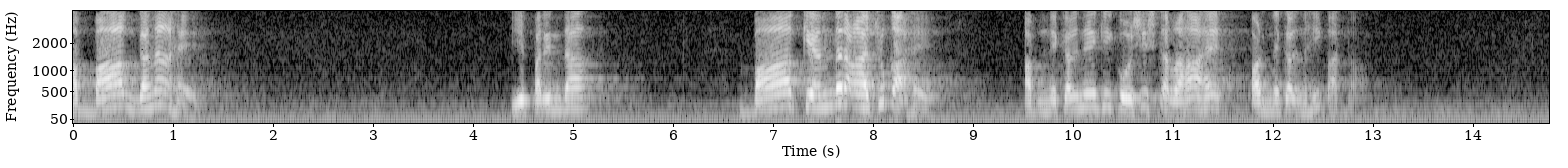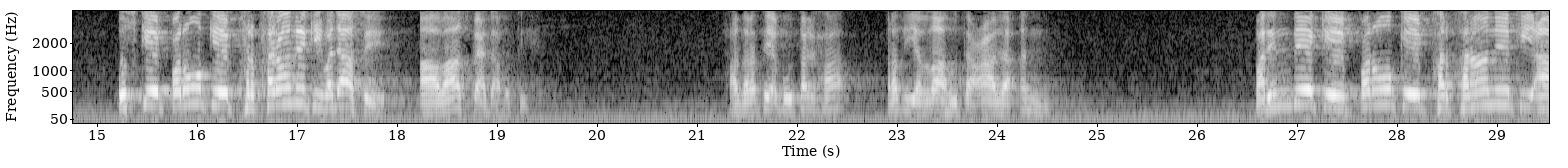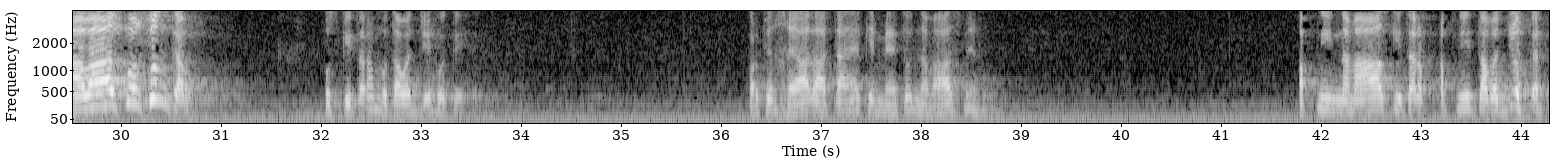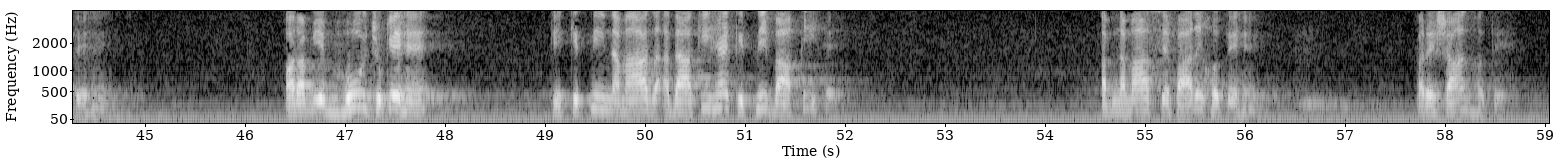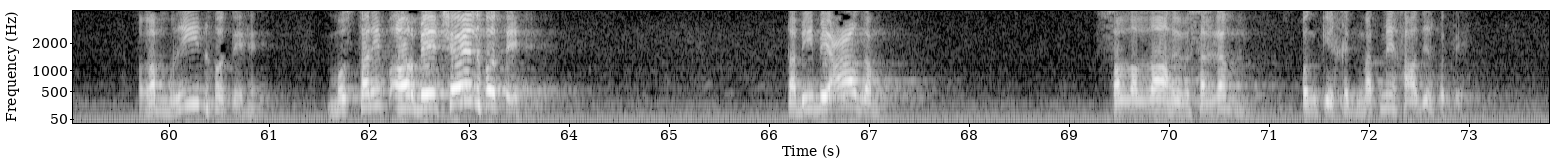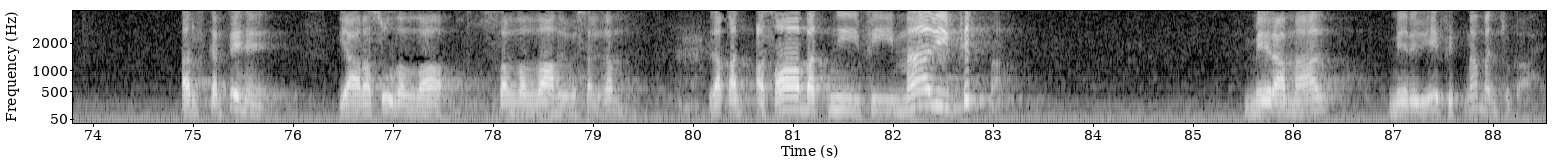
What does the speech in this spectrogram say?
اب باغ گنا ہے۔ یہ پرندہ باغ کے اندر آ چکا ہے۔ اب نکلنے کی کوشش کر رہا ہے اور نکل نہیں پاتا۔ اس کے پروں کے پھرپھرانے کی وجہ سے آواز پیدا ہوتی ہے۔ حضرت ابو طلحہ رضی اللہ تعالی عنہ پرندے کے پروں کے پھرپھرانے کی آواز کو سن کر اس کی طرف متوجہ ہوتے ہیں۔ اور پھر خیال آتا ہے کہ میں تو نماز میں ہوں۔ اپنی نماز کی طرف اپنی توجہ کرتے ہیں۔ اور اب یہ بھول چکے ہیں کہ کتنی نماز ادا کی ہے، کتنی باقی ہے۔ اب نماز سے فارغ ہوتے ہیں۔ پریشان ہوتے ہیں، غمگین ہوتے ہیں مسترب اور بے چین ہوتے ہیں۔ طبیب اعظم صلی اللہ علیہ وسلم ان کی خدمت میں حاضر ہوتے ہیں۔ عرض کرتے ہیں، یا رسول اللہ صلی اللہ علیہ وسلم، لقد اصابتنی فی مالی فتنہ۔ میرا مال میرے لیے فتنہ بن چکا ہے۔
